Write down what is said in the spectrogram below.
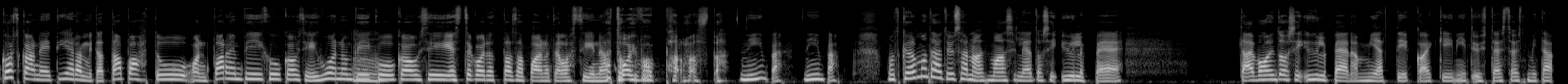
koskaan ei tiedä, mitä tapahtuu. On parempia kuukausia, huonompia mm. kuukausia ja sitten koitat tasapainotella siinä ja toivoa parasta. Niinpä, niinpä. Mutta kyllä mun täytyy sanoa, että mä oon tosi ylpeä tai voin tosi ylpeänä miettiä kaikkia niitä yhteistyöitä, mitä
